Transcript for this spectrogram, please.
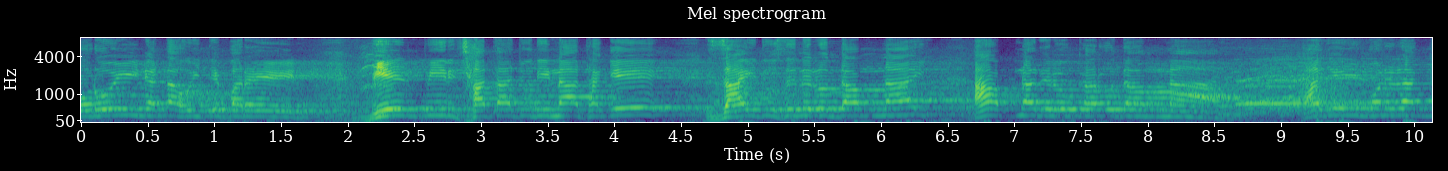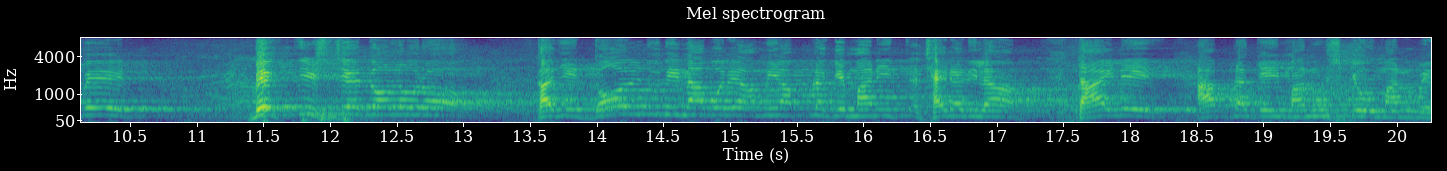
বড়ই নেতা হইতে পারেন। বিএনপির ছাতা যদি না থাকে, জাহিদ হোসেনেরও দাম নাই আপনাদেরও কারও দাম নাই। কাজেই মনে রাখবেন, ব্যক্তির চেয়ে দল কাজে দল যদি না বলে আমি আপনাকে মানি ছাইরা দিলাম, তাইলে আপনাকে এই মানুষ কেউ মানবে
